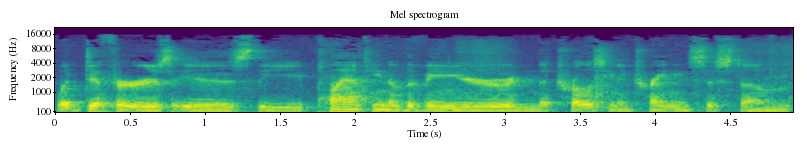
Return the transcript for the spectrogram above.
what differs is the planting of the vineyard and the trellising and training system,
